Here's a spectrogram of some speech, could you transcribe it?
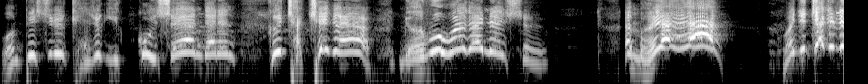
원피스를 계속 입고 있어야 한다는 그 자체가 너무 화가 났어요. 아 뭐야? 완전 짜증나!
